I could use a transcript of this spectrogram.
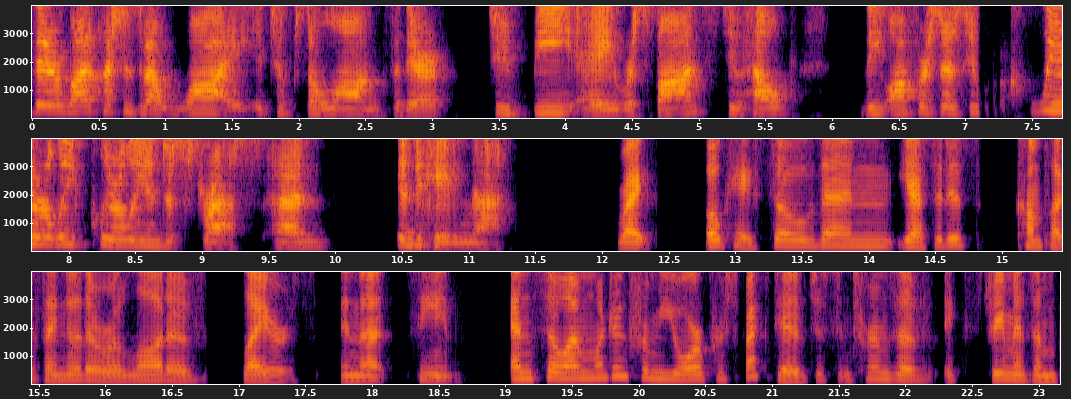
there are a lot of questions about why it took so long for there to be a response to help the officers who were clearly clearly in distress and indicating that right okay so then yes it is complex i know there were a lot of players in that scene and so i'm wondering from your perspective just in terms of extremism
